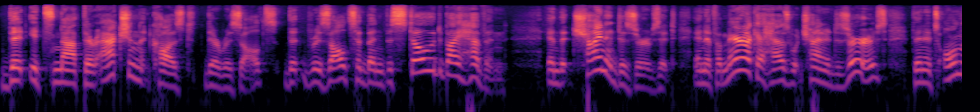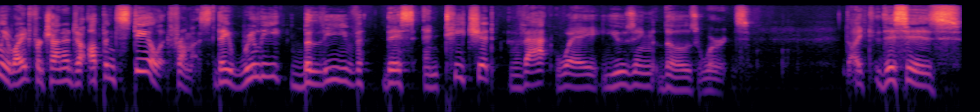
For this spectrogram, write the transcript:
that it's not their action that caused their results, that results have been bestowed by heaven, and that China deserves it. And if America has what China deserves, then it's only right for China to up and steal it from us. They really believe this and teach it that way using those words. like this is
